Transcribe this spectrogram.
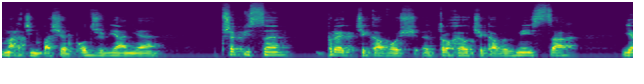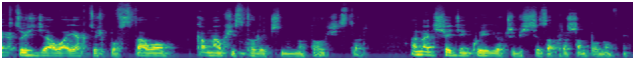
Marcin Pasierb, odżywianie, przepisy, projekt Ciekawość, trochę o ciekawych miejscach, jak coś działa, jak coś powstało, kanał historyczny, no to o historii. A na dzisiaj dziękuję i oczywiście zapraszam ponownie.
